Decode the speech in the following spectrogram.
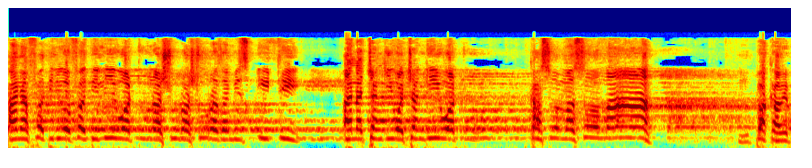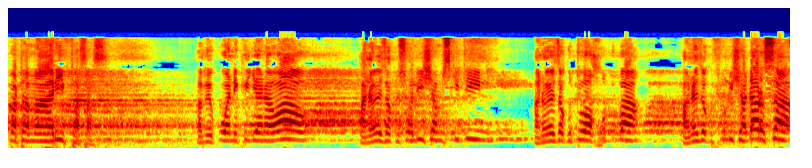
Anafadhiliwa fadhiliwa tu na shura shura za misikiti. Anachangiwa changiwa tu. Kasoma soma. Mpaka amepata maarifa sasa. Amekuwa ni kijana wao. Anaweza kuswalisha msikitini anaweza kutoa khutba anaweza kufundisha darsa.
